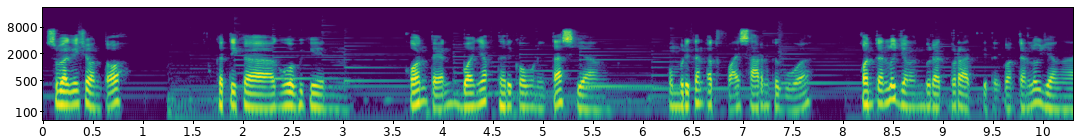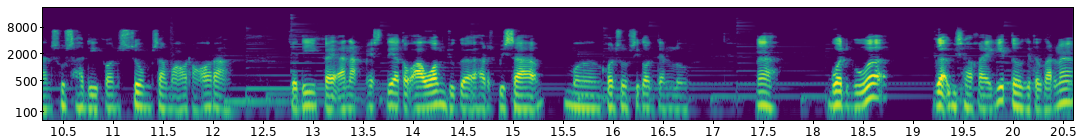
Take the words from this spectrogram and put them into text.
Sebagai contoh ketika gue bikin konten banyak dari komunitas yang memberikan advice saran ke gue konten lo jangan berat-berat gitu. Konten lo jangan susah dikonsum sama orang-orang jadi kayak anak SD atau awam juga harus bisa mengkonsumsi konten lo. Nah, buat gue gak bisa kayak gitu gitu karena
